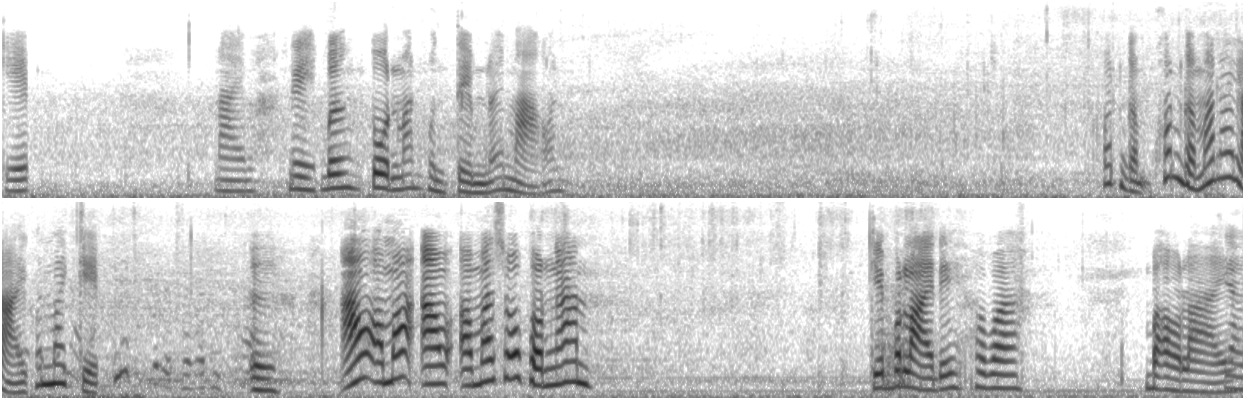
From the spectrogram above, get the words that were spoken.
เก็บนายบ่นี่เบิ้งต้นมันผลเต็มเลยหมากมัน คนกับคนกับมาหลายๆคนมาเก็บ เออ เอาเอามาเอาเอามาโชว์ผลงาน เก็บบ่หลายเด้เพราะว่าบ่เอาหลายเอา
